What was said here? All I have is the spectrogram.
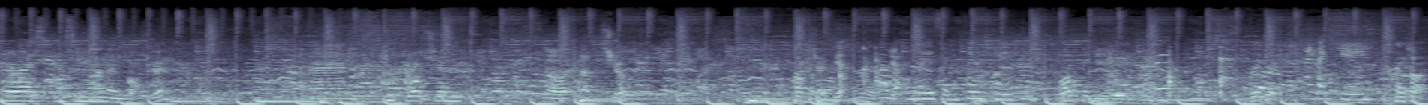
Mesmerize, Massaman and Vodka. And two portion of uh, artichoke. Artichoke, yeah. Oh, amazing. Thank you. One for you. Perfect. Thank you. Thanks a lot.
